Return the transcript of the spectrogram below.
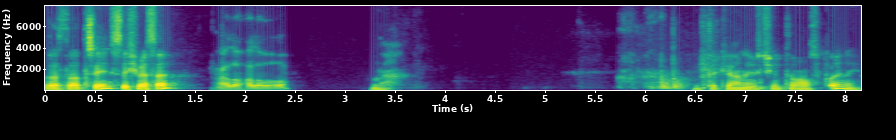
Raz, dva, tři, slyšíme se? Halo, halo. Ne. No, tak já nevím, s čím to mám spojený.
